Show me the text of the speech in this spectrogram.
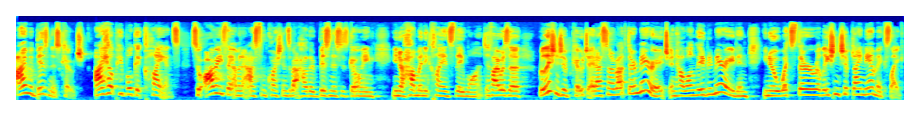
I'm a business coach. I help people get clients. So obviously I'm going to ask them questions about how their business is going, you know, how many clients they want. If I was a relationship coach, I'd ask them about their marriage and how long they've been married and, you know, what's their relationship dynamics like.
